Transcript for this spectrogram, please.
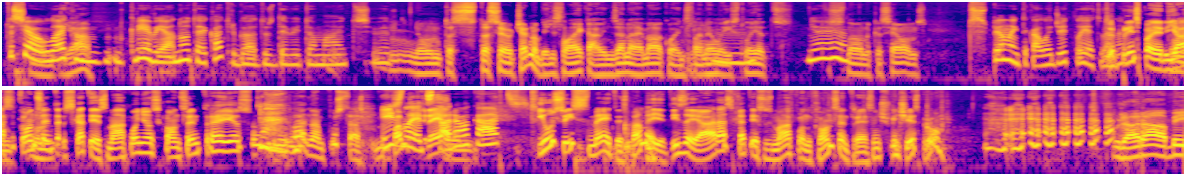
Tas jau, Mm, laikam, Krievijā notiek katru gadu uz 9. māju. Tas jau ir. Nu, un tas, tas jau Černobiļas laikā viņi zanēja mākoņus, lai nelīst lietas. Jā, Tas jā. nav nekas jauns. Tas ir pilnīgi tā kā leģit lieta. Tur, principā, ir jāsakoncentrē, skaties mākoņos, koncentrējies un lēnām kustās. Izliet staro kārtas. Jūs visi smējaties, pamēģiniet, izējāt ārā, skaties uz mākoni, koncentrēties. Viņš, viņš ies prom. Tur arābi,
